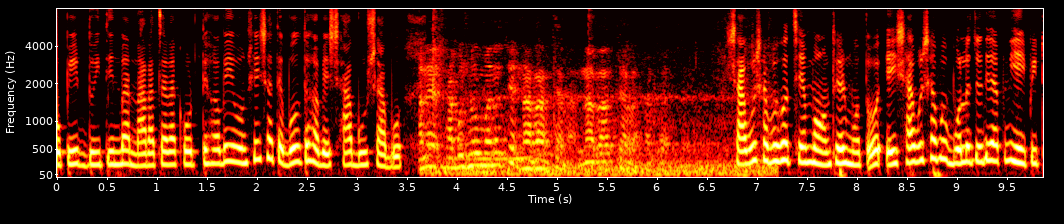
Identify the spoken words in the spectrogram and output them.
ওপিট দুই তিনবার নাড়াচাড়া করতে হবে এবং সেই সাথে বলতে হবে সাবু সাবু সাবু সাবু মানে হচ্ছে নাড়া চালা সাবু সাবু হচ্ছে মন্ত্রের মতো। এই সাবু সাবু বলে যদি আপনি এই পিট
